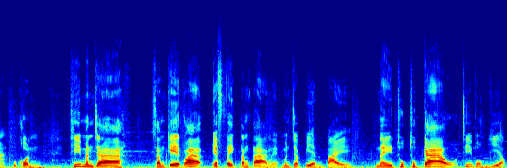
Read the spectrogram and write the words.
นะทุกคนที่มันจะสังเกตว่าเอฟเฟกต่างๆเนี่ยมันจะเปลี่ยนไปในทุกๆก้าวที่ผมเหยียบ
